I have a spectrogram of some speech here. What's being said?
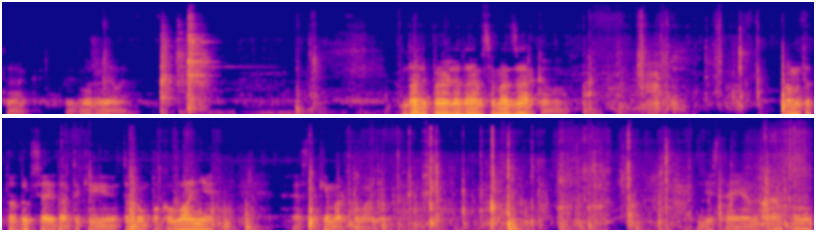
Так, відложили. Далі переглядаємо саме дзеркало. Саме тут продукція йде в, такій- в такому пакуванні е, з таким маркуванням. Дістаємо дзеркало.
